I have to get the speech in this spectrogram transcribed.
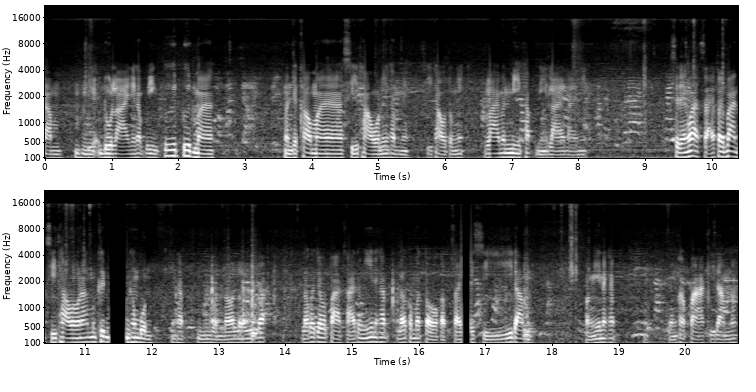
ดำดูลายนี่ครับวิ่งปืดปืดมา มันจะเข้ามาสีเทานี่ครับเนี่ยสีเทาตรงนี้ ลายมันมีครับนี่ลายลายนี้แสดงว่าสายไฟบ้านสีเทานะมันขึ้นข้างบนนะครับข้างบนเราเรารู้ว่าเราก็จะปาดสายตรงนี้นะครับ แล้วก็มาต่อกับสายสีดำฝั่งนี้นะครับของคาปลาสีดำเนาะ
